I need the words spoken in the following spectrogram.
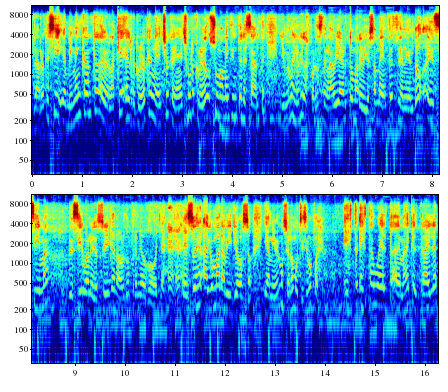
Claro que sí, a mí me encanta de verdad que el recorrido que han hecho, que han hecho un recorrido sumamente interesante. Yo me imagino que las puertas están abiertas maravillosamente, teniendo encima decir, bueno, yo soy el ganador de un premio Goya. Eso es algo maravilloso y a mí me emociona muchísimo pues esta, vuelta, además de que el tráiler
